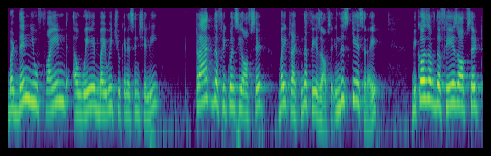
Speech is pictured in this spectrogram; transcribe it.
but then you find a way by which you can essentially track the frequency offset by tracking the phase offset. In this case, right, because of the phase offset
